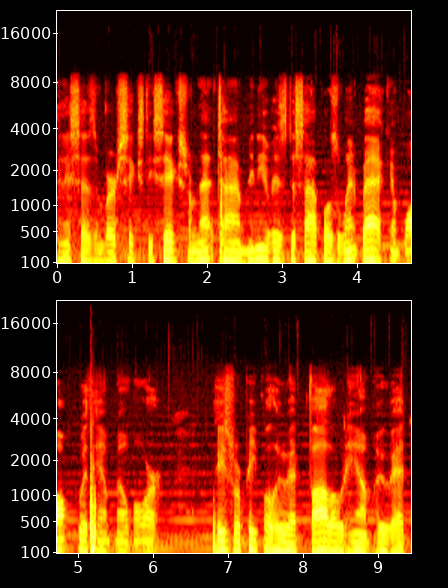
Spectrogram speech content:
And he says in verse 66 From that time, many of his disciples went back and walked with him no more. These were people who had followed him, who had,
